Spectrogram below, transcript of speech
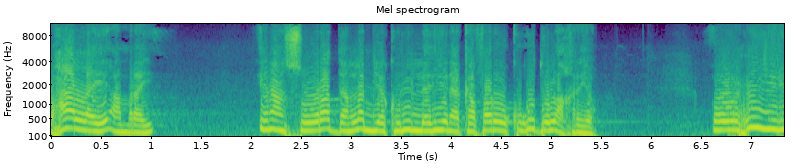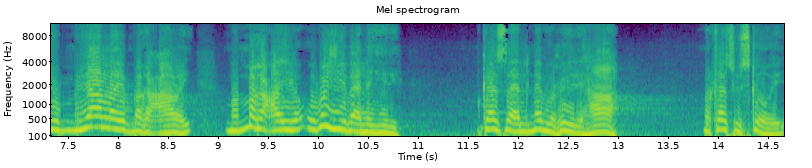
waxaa lay amray inaan suuraddan lam yakun iladiina kafaruu kugu dul akhriyo. Oo wuxuu yidhi miyaa lay magacaabay? Ma magacayga ubayi baa la yidhi. Markaasaa nabigu wuxuu yidhi haa markaasuu iska ooyey.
